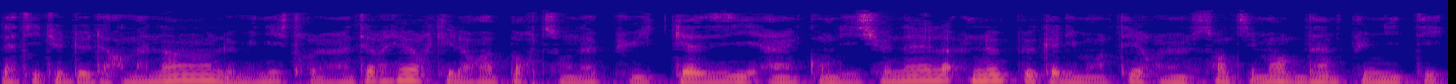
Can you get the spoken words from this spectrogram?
L'attitude de Darmanin, le ministre de l'Intérieur, qui leur apporte son appui quasi inconditionnel, ne peut qu'alimenter un sentiment d'impunité.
